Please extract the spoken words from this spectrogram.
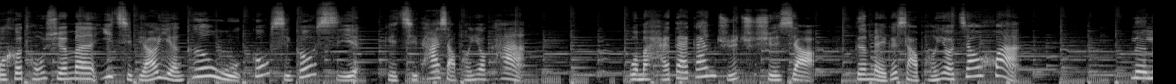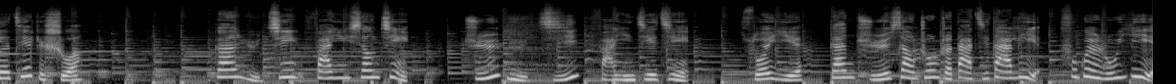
我和同学们一起表演歌舞，恭喜恭喜，给其他小朋友看。我们还带柑橘去学校，跟每个小朋友交换。乐乐接着说：“柑与金发音相近，橘与吉发音接近，所以柑橘象征着大吉大利、富贵如意。”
